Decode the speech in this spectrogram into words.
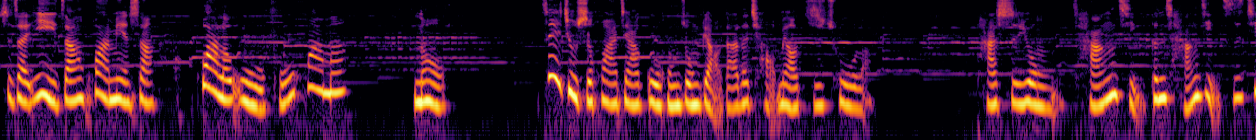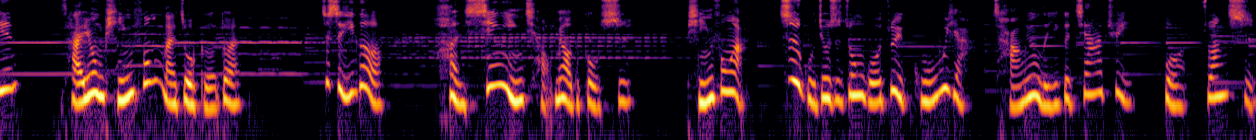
是在一张画面上画了五幅画吗？No。这就是画家顾闳中表达的巧妙之处了。他是用场景跟场景之间采用屏风来做隔断，这是一个很新颖巧妙的构思。屏风啊，自古就是中国最古雅常用的一个家具或装饰，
